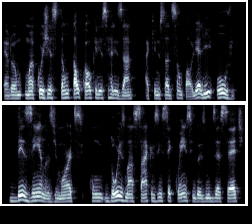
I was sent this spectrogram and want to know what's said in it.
era uma cogestão tal qual queria se realizar aqui no estado de São Paulo. E ali houve dezenas de mortes, com dois massacres em sequência em 2017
